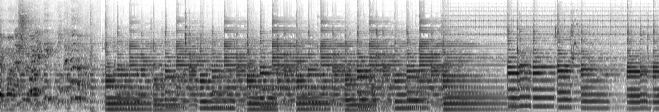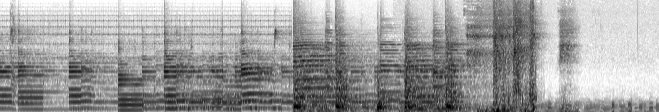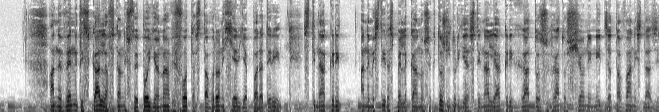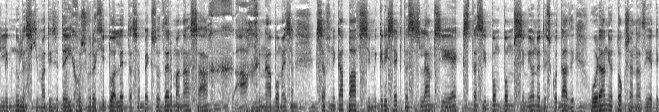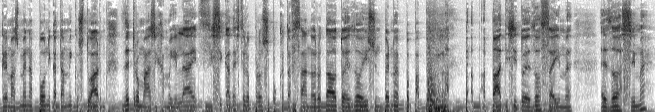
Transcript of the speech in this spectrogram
very much. Ανεβαίνει τη σκάλα, φτάνει στο υπόγειο, ανάβει φώτα, σταυρώνει χέρια, παρατηρεί. Στην άκρη Ανεμιστήρας πελεκάνος εκτός λειτουργίας. Στην άλλη άκρη γάτος, γάτος χιόνι νίτζα Ταβάνι στάζει, λιμνούλα σχηματίζεται. Ήχος βροχή τουαλέτας απ' έξω. Δέρμα νάσα, αχ, άχνα από μέσα. Ξαφνικά παύση, μικρής έκτασης λάμψη Έκσταση, πομ πομ σημειώνεται σκοτάδι. Ουράνιο τόξο αναδύεται Κρεμασμένα πόνι κατά μήκος του άρμ Δεν τρομάζει, χαμογελάει. Φυσικά δεύτερο πρόσωπο καταφθάνω. Ρωτάω το εδώ ήσουν, παίρνω απάντηση το εδώ θα είμαι, εδώ ας είμαι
